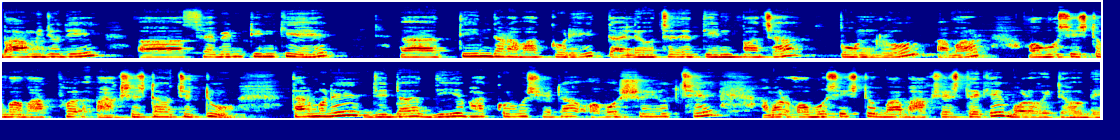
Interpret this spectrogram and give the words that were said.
বা আমি যদি সেভেন্টিনকে তিন দ্বারা ভাগ করি, তাইলে হচ্ছে যে তিন পাঁচা পনেরো, আমার অবশিষ্ট বা ভাগ ভাগশেষটা হচ্ছে টু তার মানে যেটা দিয়ে ভাগ করব সেটা অবশ্যই হচ্ছে আমার অবশিষ্ট বা ভাগশেষ থেকে বড় হইতে হবে।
